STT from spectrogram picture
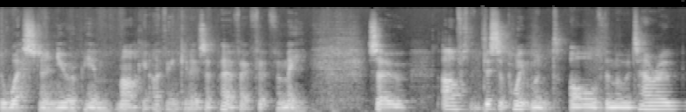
the Western European market, I think, and it's a perfect fit for me. So after the disappointment of the Momotaro,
